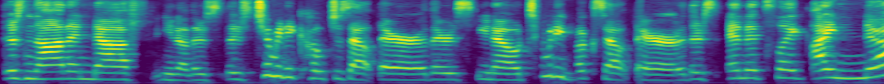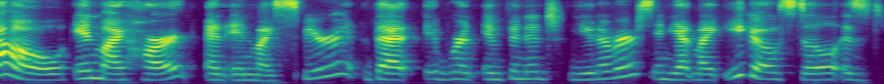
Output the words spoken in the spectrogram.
there's not enough. You know, there's there's too many coaches out there. There's you know too many books out there. There's and it's like I know in my heart and in my spirit that it, we're an infinite universe, and yet my ego still is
